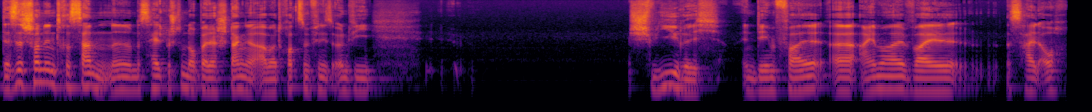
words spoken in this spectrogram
das ist schon interessant, ne? Und das hält bestimmt auch bei der Stange, aber trotzdem finde ich es irgendwie schwierig in dem Fall. Äh, einmal, weil es halt auch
